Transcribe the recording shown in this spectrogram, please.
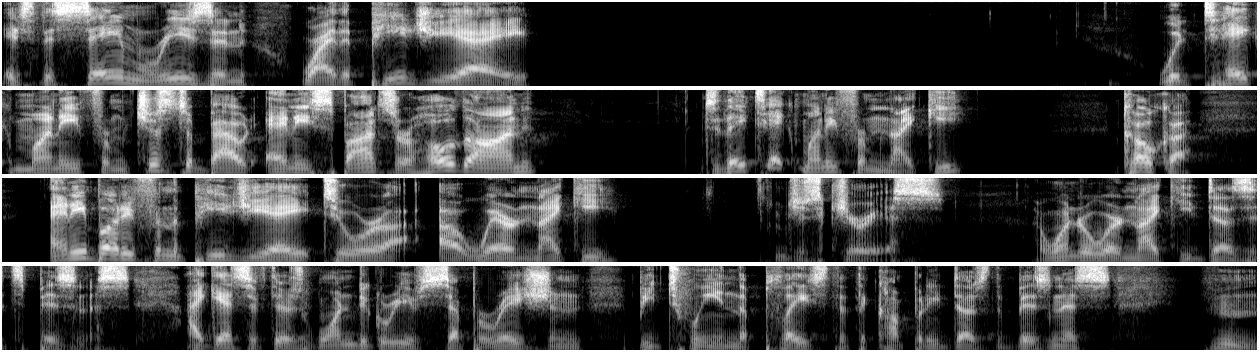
It's the same reason why the PGA would take money from just about any sponsor. Hold on. Do they take money from Nike? Coca, Anybody from the PGA Tour uh, wear Nike? I'm just curious. I wonder where Nike does its business. I guess if there's one degree of separation between the place that the company does the business, hmm.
